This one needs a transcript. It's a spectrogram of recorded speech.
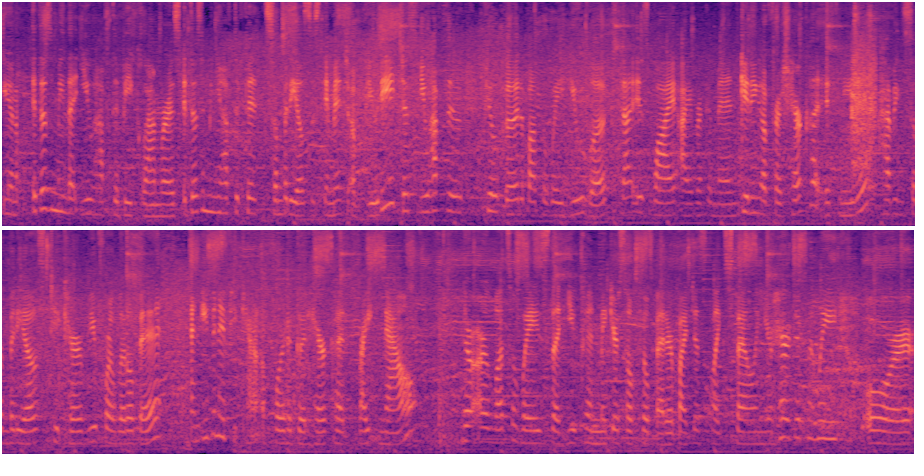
You know, it doesn't mean that you have to be glamorous. It doesn't mean you have to fit somebody else's image of beauty. Just you have to feel good about the way you look. That is why I recommend getting a fresh haircut if needed, having somebody else take care of you for a little bit. And even if you can't afford a good haircut right now, there are lots of ways that you can make yourself feel better by just like styling your hair differently or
